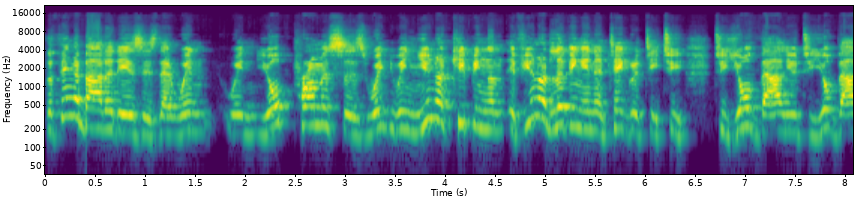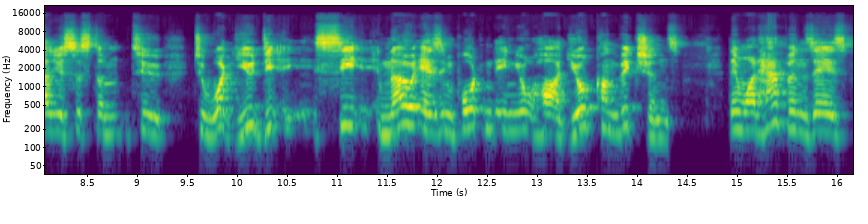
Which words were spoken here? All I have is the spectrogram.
the thing about it is, is that when when your promises, when, when you're not keeping them, if you're not living in integrity to to your value, to your value system, to to what you de- see know as important in your heart, your convictions, then what happens is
